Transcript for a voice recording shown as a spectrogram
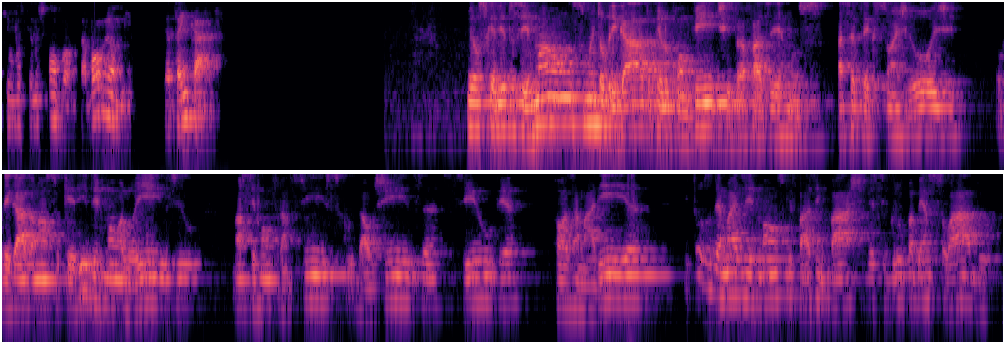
que você nos convoque, tá bom, meu amigo? Você está em casa. Meus queridos irmãos, muito obrigado pelo convite para fazermos as reflexões de hoje. Obrigado ao nosso querido irmão Aloísio, nosso irmão Francisco, Dalgisa, Silvia, Rosa Maria, todos os demais irmãos que fazem parte desse grupo abençoado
